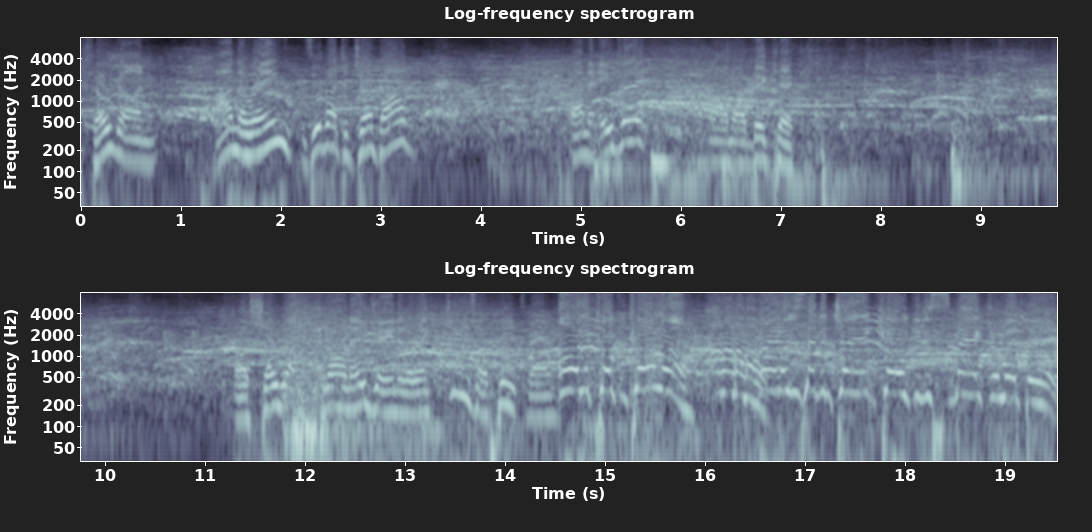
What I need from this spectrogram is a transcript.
Shogun on the ring. Is he about to jump off? On the AJ? Oh no, big kick. Oh, Shogun throwing AJ into the ring. Jeez, oh Pete, man. Oh, the Coca-Cola! Oh, Rhino just had the giant Coke and just smacked him with it.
